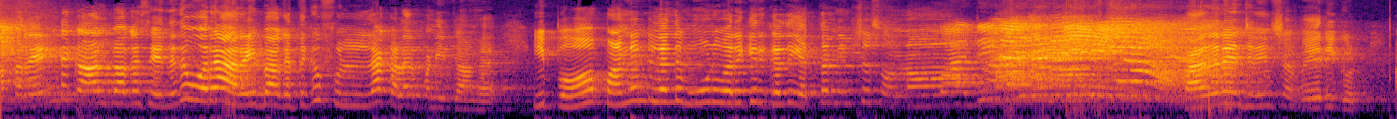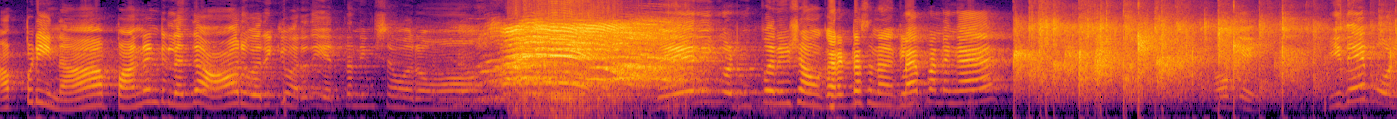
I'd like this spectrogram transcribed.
அப்ப ரெண்டு கால் பாகம் சேர்ந்தது ஒரு அரை பாகத்துக்கு ஃபுல்லா கலர் பண்ணிருக்காங்க. இப்போ பன்னெண்டுல இருந்து மூணு வரைக்கும் இருக்கிறது எத்தனை நிமிஷம் சொன்னோம்? பதினஞ்சு நிமிஷம். வெரி குட் அப்படின்னா பன்னெண்டுல இருந்து ஆறு வரைக்கும் வர்றது எத்தனை நிமிஷம் வரும்? நிமிஷம் அவங்க கரெக்டாக சொன்னாங்க. கிளாப் பண்ணுங்க. ஓகே இதே போல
